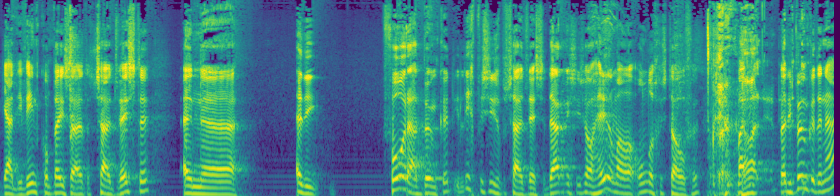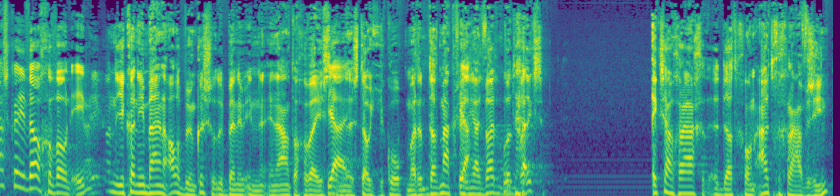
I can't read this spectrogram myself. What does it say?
ja, die wind komt meestal uit het zuidwesten. En, uh, en die voorraadbunker, die ligt precies op het zuidwesten. Daarom is hij zo helemaal ondergestoven. Maar, maar, die bunker daarnaast kan je wel gewoon in. je, kan, je kan in bijna alle bunkers. Ik ben in, in een aantal geweest ja, en stoot je kop. Maar dat maakt veel niet uit. Wat, wat, wat, ik, ik zou graag dat gewoon uitgegraven zien.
